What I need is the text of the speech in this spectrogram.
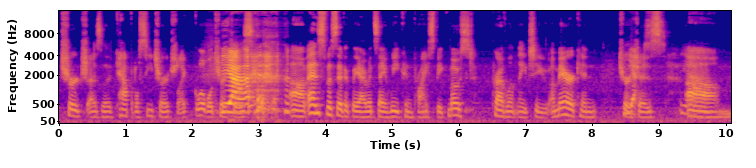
church as a capital C church, like global churches. Yeah. um, and specifically, I would say we can probably speak most prevalently to American churches. Yes. Yeah. Um,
